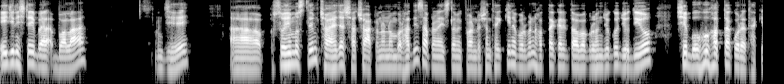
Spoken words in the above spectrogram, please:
এই জিনিসটাই বলা যে আ সহিহ মুসলিম ৬৭৫৮ নম্বর হাদিস আপনারা ইসলামিক ফাউন্ডেশন থেকে কিনে পড়বেন। হত্যাকারীর তওবা গ্রহণযোগ্য যদিও সে বহু হত্যা করে থাকে।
